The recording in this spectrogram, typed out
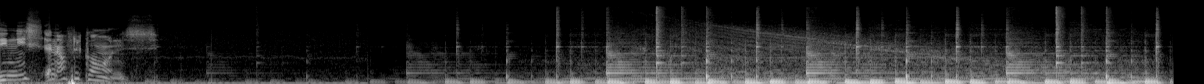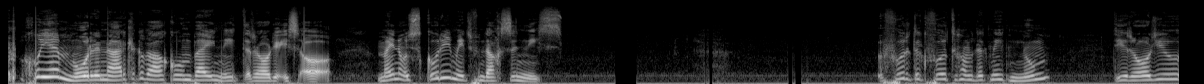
die Nies in Afrikaans. Goeiemorgen en hartelike welkom by Niet Radio SA. My naam is Corrie met vandagse Nies. Voordat ek voortgaan wat ek net noem, die radio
